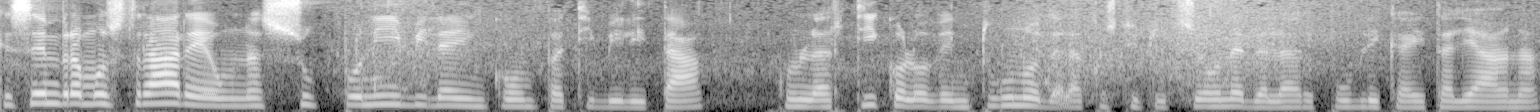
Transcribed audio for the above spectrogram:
che sembra mostrare una supponibile incompatibilità con l'articolo 21 della Costituzione della Repubblica Italiana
